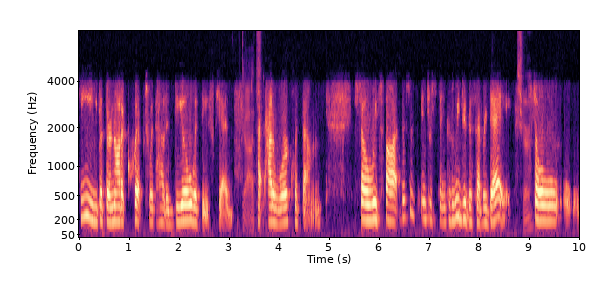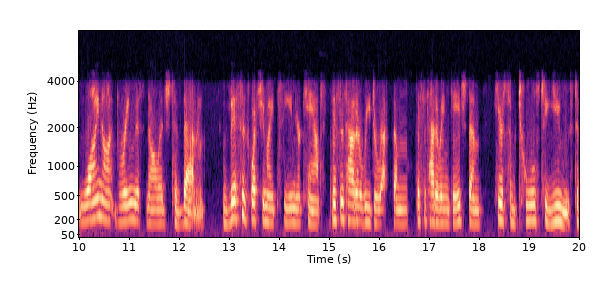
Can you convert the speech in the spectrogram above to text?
see, but they're not equipped with how to deal with these kids, gotcha. how to work with them. So we thought this is interesting because we do this every day. Sure. So why not bring this knowledge to them? This is what you might see in your camps. This is how to redirect them. This is how to engage them. Here's some tools to use, to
